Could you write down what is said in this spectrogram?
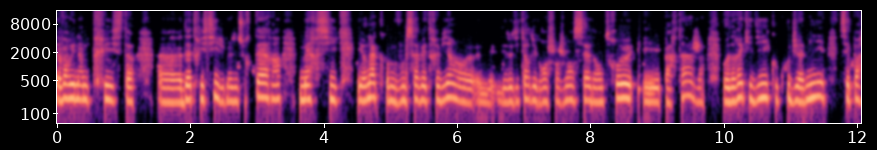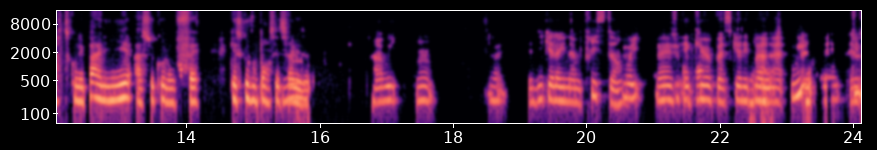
d'avoir une âme triste, euh, d'être ici, j'imagine sur Terre, hein, merci. Et on a, comme vous le savez très bien, les, auditeurs du Grand Changement s'aident entre eux et partagent. Audrey qui dit coucou Jamie, c'est parce qu'on n'est pas aligné à ce que l'on fait. Qu'est-ce que vous pensez de ça, les amis? Ah oui. Mmh. Elle dit qu'elle a une âme triste. Oui. Mais je comprends. Et que parce qu'elle n'est pas, oui, elle,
